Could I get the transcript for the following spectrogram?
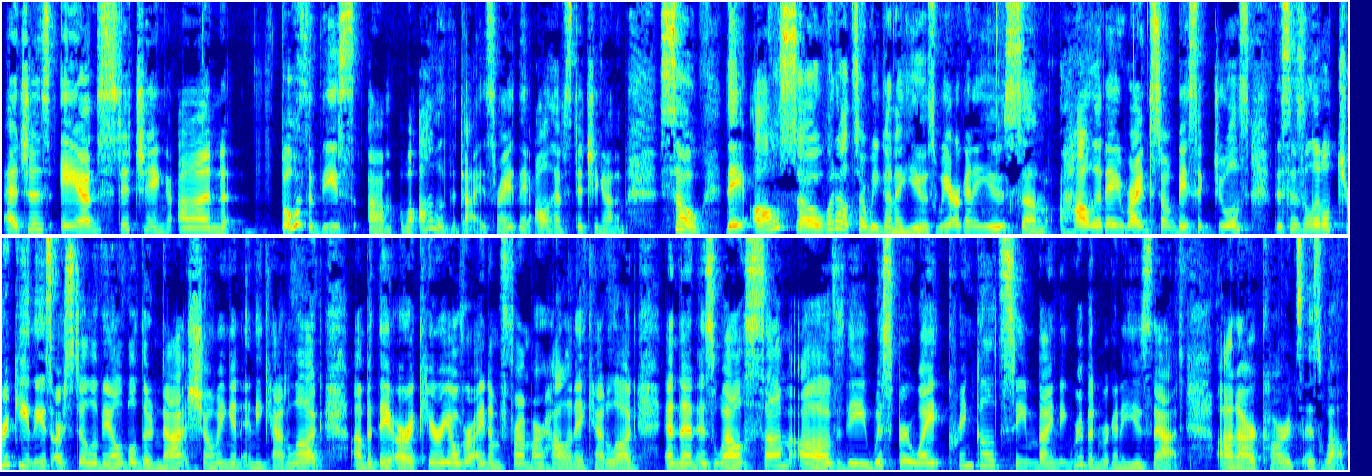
edges and stitching on both of these, um, well, all of the dies, right? They all have stitching on them. So they also, what else are we going to use? We are going to use some holiday rhinestone basic jewels. This is a little tricky. These are still available. They're not showing in any catalog, uh, but they are a carryover item from our holiday catalog. And then as well, some of the Whisper White crinkled seam binding ribbon. We're going to use that on our cards as well.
